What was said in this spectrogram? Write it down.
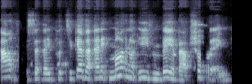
outfits that they put together. And it might not even be about shopping.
